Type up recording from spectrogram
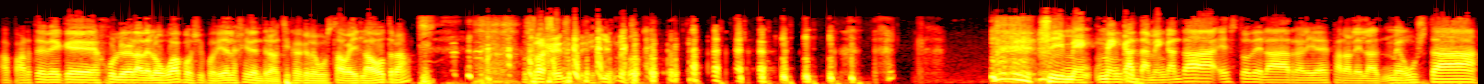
Aparte de que Julio era de los guapos y podía elegir entre la chica que le gustaba y la otra. Otra gente, yo no. Sí, me, me encanta, me encanta esto de las realidades paralelas. Me gusta.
